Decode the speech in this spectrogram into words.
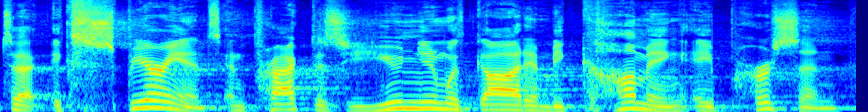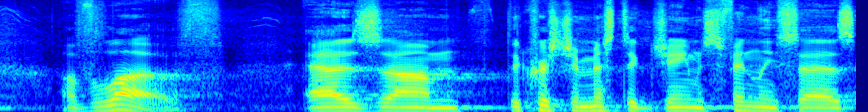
to experience and practice union with God and becoming a person of love. As um, the Christian mystic James Finley says,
